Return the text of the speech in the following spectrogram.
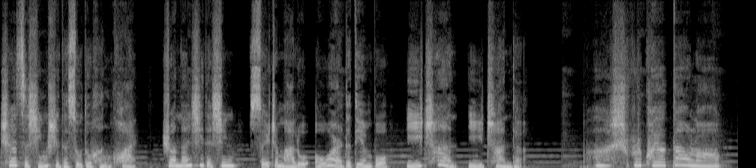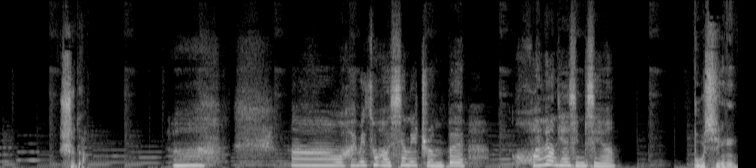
车子行驶的速度很快，阮南希的心随着马路偶尔的颠簸一颤一颤的。啊，是不是快要到了？是的，啊啊！我还没做好心理准备，缓两天行不行？不行。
